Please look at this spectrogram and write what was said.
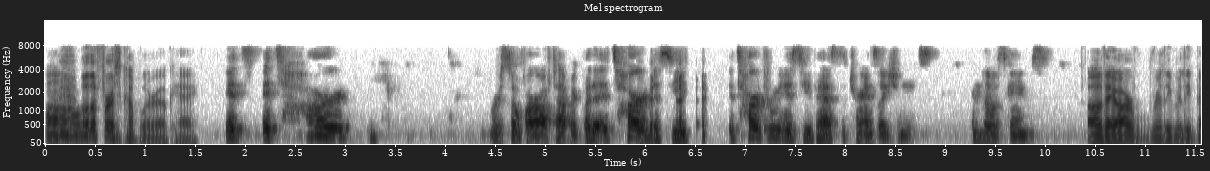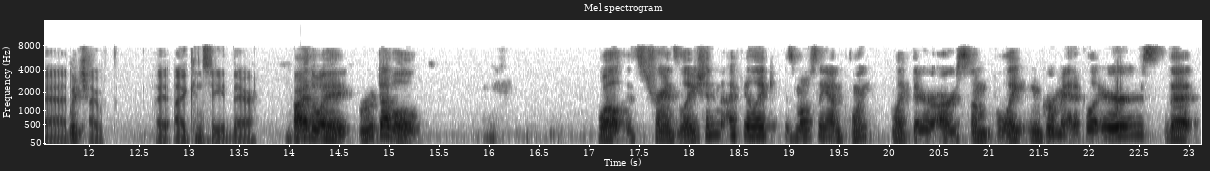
Um, well, the first couple are okay. it's it's hard. We're so far off topic, but it's hard to see. it's hard for me to see past the translations in those games. Oh, they are really really bad. Which- I, I I concede there. By the way, Root Double. well, its translation I feel like is mostly on point. Like there are some blatant grammatical errors that,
